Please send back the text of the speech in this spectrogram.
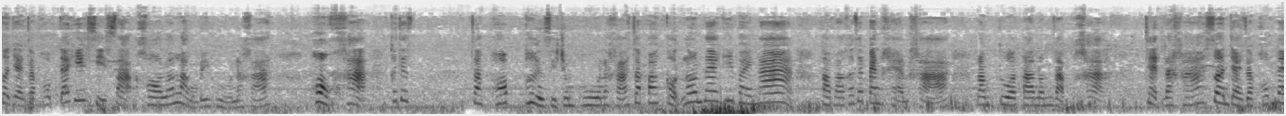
ส่วนใหญ่จะพบได้ที่ศีรษะคอและหลังใบหูนะคะ 6 ค่ะ ก็จะจะพบผื่นสีชมพูนะคะ จะปรากฏเริ่มแรกที่ใบหน้า ต่อมาก็จะเป็นแขนขาลำตัวตามลำดับค่ะ 7 นะคะ ส่วนใหญ่จะพบใน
